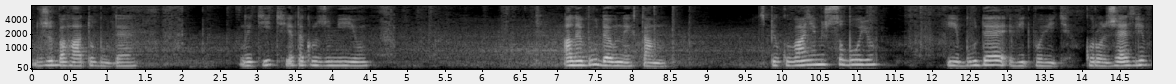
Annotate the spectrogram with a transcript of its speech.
Дуже багато буде летіть, я так розумію. Але буде у них там спілкування між собою і буде відповідь. Король жезлів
